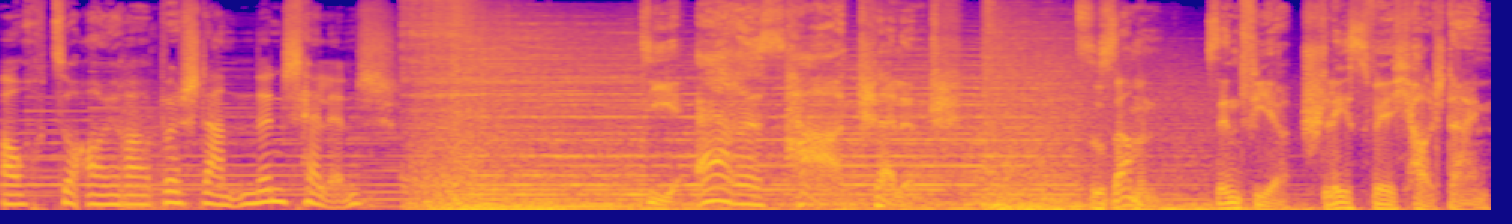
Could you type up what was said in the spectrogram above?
auch zu eurer bestandenen Challenge. Die RSH Challenge. Zusammen sind wir Schleswig-Holstein.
